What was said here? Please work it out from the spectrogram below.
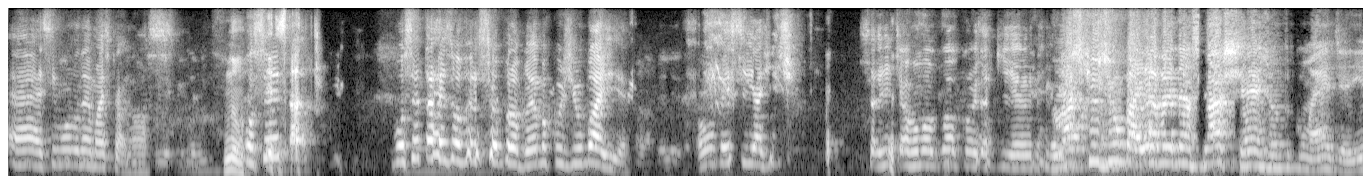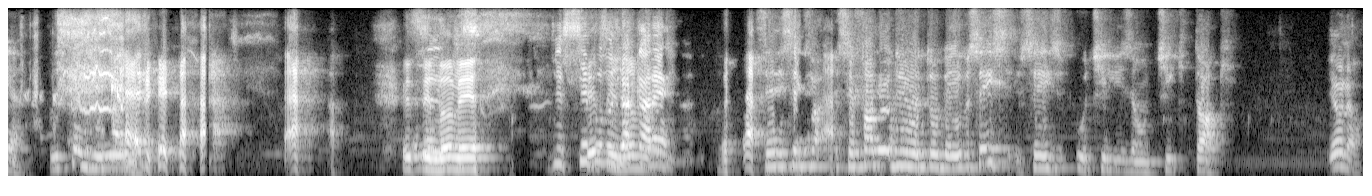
É, esse mundo não é mais pra nós. Não, Você- exato. Você tá resolvendo o seu problema com o Gil Bahia. Vamos ver se a gente, se a gente arruma alguma coisa aqui. eu, né? Eu acho que o Gil Bahia vai dançar axé junto com o Ed aí, ó. Por isso que digo. É verdade. Esse Ele nome aí. Discípulo Esse do jacaré. Você, você você falou do YouTube aí, vocês, vocês utilizam TikTok? Eu não.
